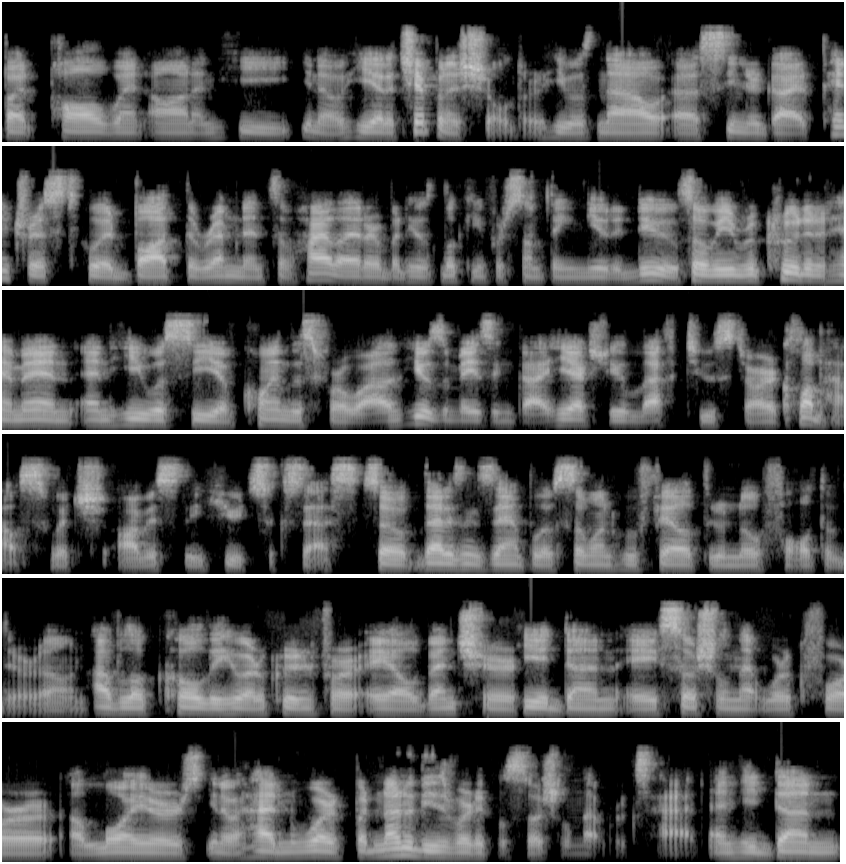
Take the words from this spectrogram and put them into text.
But Paul went on, and he, you know, he had a chip on his shoulder. He was now a senior guy at Pinterest who had bought the remnants of Highlighter, but he was looking for something new to do. So we recruited him in, and he was CEO of CoinList for a while. And he was an amazing guy. He actually left to start Clubhouse, which obviously huge success. So that is an example of someone who failed through no fault of their own. Avlok Kohli, who I recruited for AL Venture, he had done a social network for uh, lawyers. You know, it hadn't worked, but none of these vertical social networks had. And he'd done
